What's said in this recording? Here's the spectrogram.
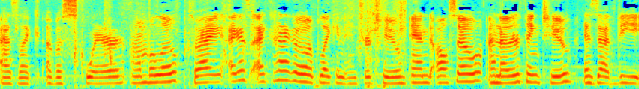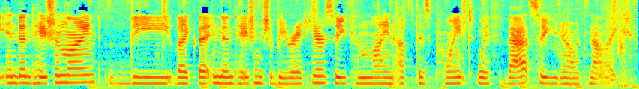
as like of a square envelope. So I, I guess I kind of go up like an inch or two. And also another thing too is that the indentation line, the like that indentation should be right here so you can line up this point with that so you know it's not like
